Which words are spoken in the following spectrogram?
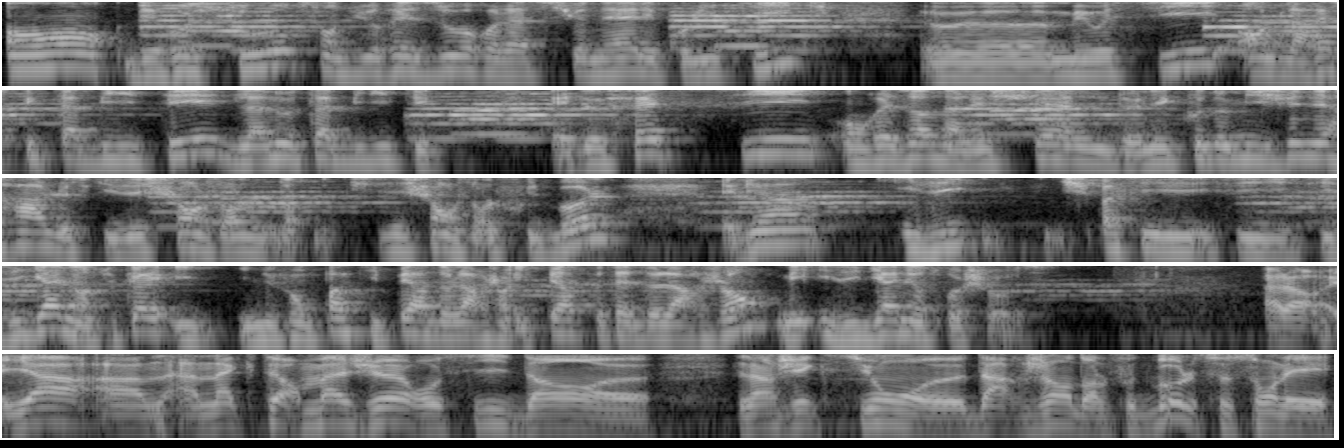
en des ressources, en du réseau relationnel et politique, euh, mais aussi en de la respectabilité, de la notabilité. Et de fait, si on raisonne à l'échelle de l'économie générale de ce qu'ils échangent dans, le- qu'ils échangent dans le football, eh bien, ils je sais pas s'ils si, s'ils y gagnent, en tout cas, ils, ne font pas qu'ils perdent de l'argent. Ils perdent peut-être de l'argent, mais ils y gagnent autre chose. Alors, il y a un, acteur majeur aussi dans euh, l'injection euh, d'argent dans le football, ce sont les,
